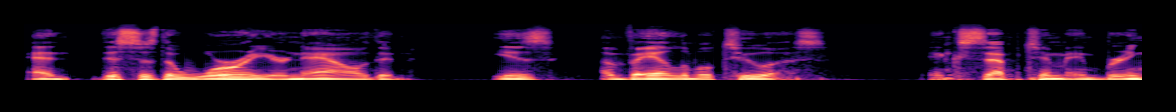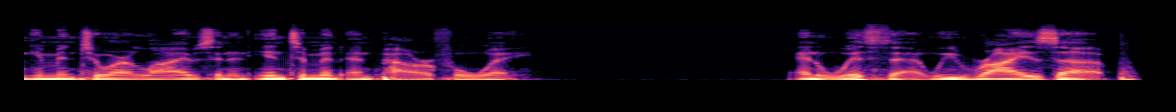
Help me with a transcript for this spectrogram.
And this is the warrior now that is available to us. Accept him and bring him into our lives in an intimate and powerful way. And with that, we rise up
